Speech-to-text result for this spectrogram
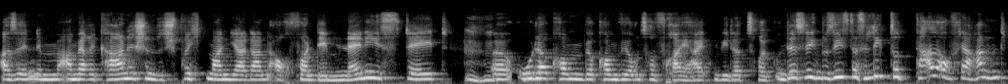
also in dem amerikanischen spricht man ja dann auch von dem Nanny State mhm. äh, oder kommen, bekommen wir unsere Freiheiten wieder zurück. Und deswegen, du siehst, das liegt total auf der Hand.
